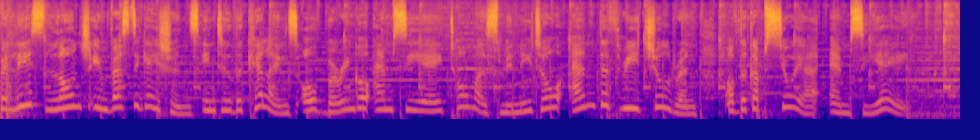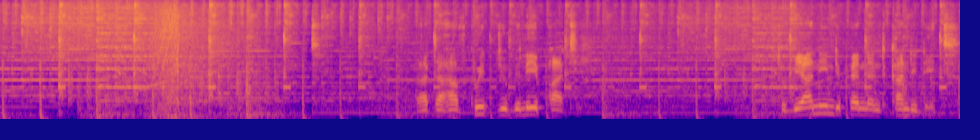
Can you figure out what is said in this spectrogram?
Police launch investigations into the killings of Baringo MCA Thomas Minito and the three children of the Kapsoya MCA. that I have quit Jubilee Party to be an independent candidate.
